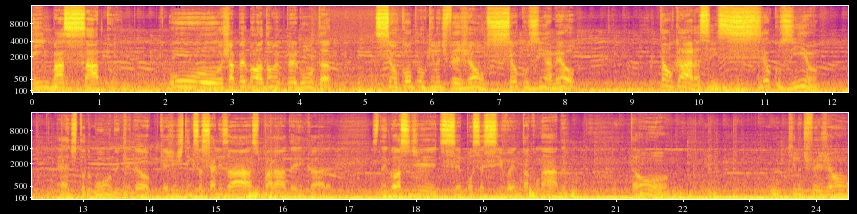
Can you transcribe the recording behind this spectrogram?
embaçado. O Chapeiro Boladão me pergunta se eu compro um quilo de feijão, seu cozinha é meu. Então, cara, assim, se eu cozinho, é de todo mundo, entendeu? Porque a gente tem que socializar as paradas aí, cara. Esse negócio de, de ser possessivo aí não tá com nada. Então, um quilo de feijão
